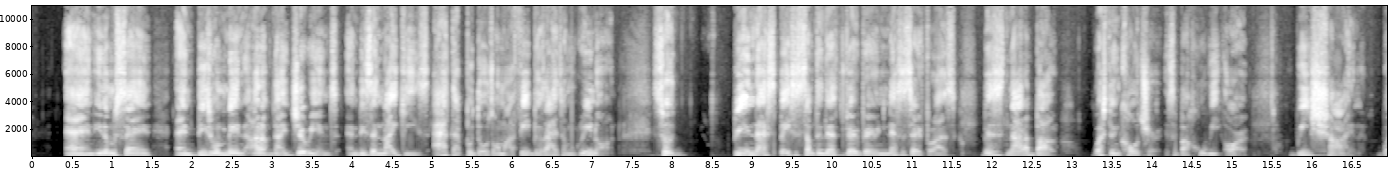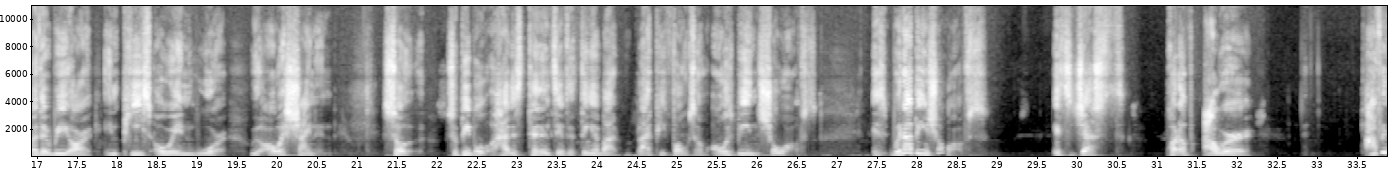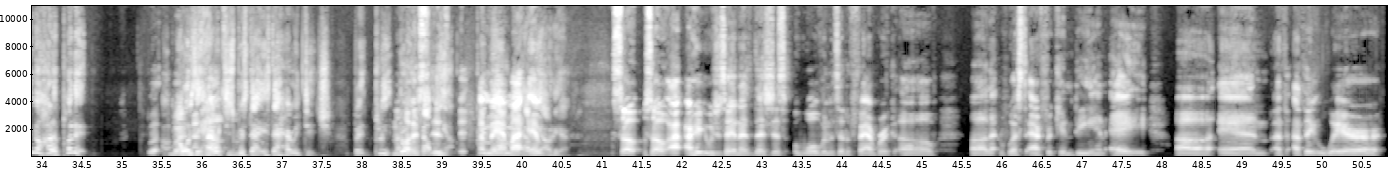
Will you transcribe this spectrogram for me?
and you know what I'm saying. And these were made out of Nigerians, and these are Nikes. I had to put those on my feet because I had some green on. So being in that space is something that's very, very necessary for us. But it's not about Western culture. It's about who we are. We shine, whether we are in peace or in war. We're always shining. So, so people have this tendency of thinking about black people folks of always being show offs. Is we're not being show offs. It's just part of our. I don't even know how to put it. But, but, I want to say heritage, but it's not. It's not heritage. But please, no, bro, help me out. It, I mean, help, help me out here so, so I, I hear what you're saying. That that's just woven into the fabric of uh, that West African DNA, uh, and I, th- I, think where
